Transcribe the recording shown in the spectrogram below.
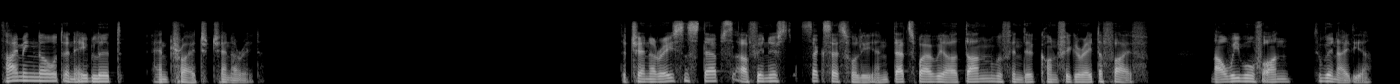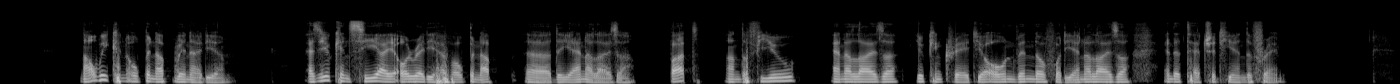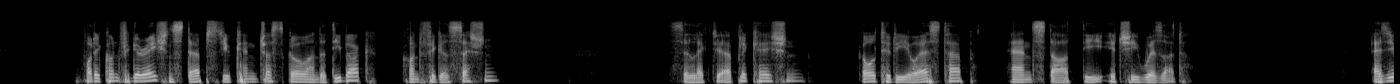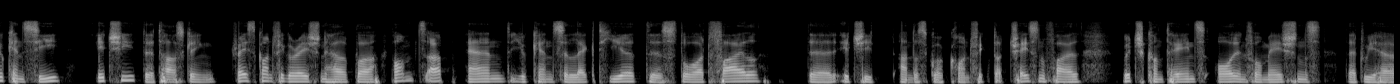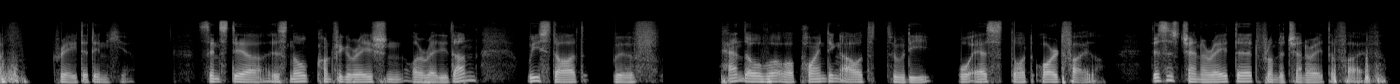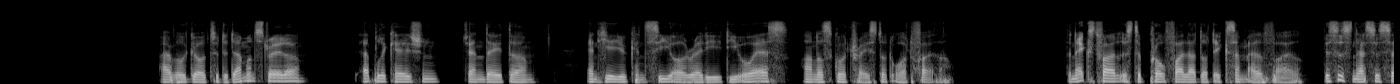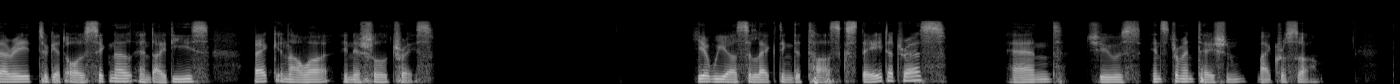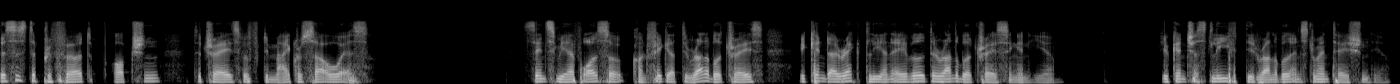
timing node, enable it, and try to generate. The generation steps are finished successfully, and that's why we are done within the configurator 5. Now we move on to WinIDEA. Now we can open up WinIDEA. As you can see, I already have opened up uh, the analyzer, but under View, Analyzer, you can create your own window for the analyzer and attach it here in the frame. For the configuration steps, you can just go under Debug, Configure Session, select your application, go to the OS tab, and start the Itchy wizard. As you can see, Itchy, the tasking trace configuration helper, prompts up and you can select here the stored file, the itchy underscore config.json file, which contains all informations that we have created in here. Since there is no configuration already done, we start with handover or pointing out to the os.ord file. This is generated from the generator 5. I will go to the demonstrator, application, gen data, And here you can see already the os underscore trace.ort file. The next file is the profiler.xml file. This is necessary to get all signal and IDs back in our initial trace. Here we are selecting the task state address and choose instrumentation microsar. This is the preferred option to trace with the microsar OS. Since we have also configured the runnable trace, we can directly enable the runnable tracing in here you can just leave the runnable instrumentation here.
